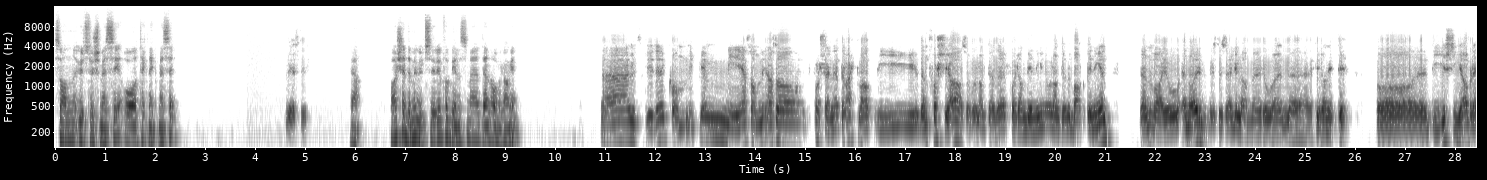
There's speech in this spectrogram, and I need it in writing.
Sånn utstyrsmessig og teknikkmessig? V-stil. Ja. Hva skjedde med utstyret i forbindelse med den overgangen? Uh, utstyret kom ikke med sånn altså Forskjellen etter hvert var at de, den forsida, altså hvor langt er det foranbindingen, hvor langt er det bakbindingen, den var jo enorm, hvis du ser Lillehammer-OL 94. Eh, Og de skia ble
